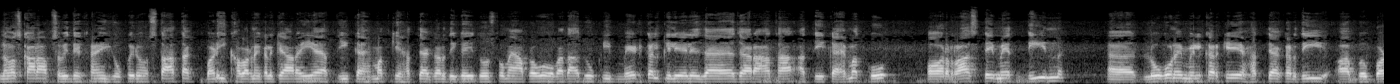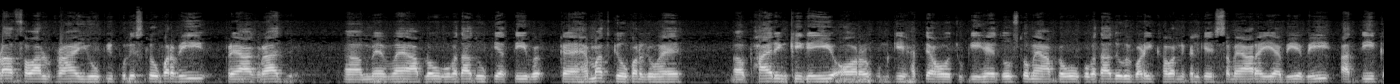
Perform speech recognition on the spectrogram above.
नमस्कार, आप सभी देख रहे हैं यूपी नौस्ता तक बड़ी खबर निकल के आ रही है। अतीक अहमद की हत्या कर दी गई। दोस्तों, मैं आप लोगों को बता दूँ कि मेडिकल के लिए ले जाया जा रहा था अतीक अहमद को और रास्ते में तीन लोगों ने मिलकर के हत्या कर दी। अब बड़ा सवाल उठ रहा है। यूपी पुलिस के ऊपर भी प्रयागराज में मैं आप लोगों को बता दूँ कि अतीक अहमद के ऊपर जो है फायरिंग की गई और उनकी हत्या हो चुकी है। दोस्तों, मैं आप लोगों को बता दूँ कि बड़ी खबर निकल के इस समय आ रही है। अभी अभी अतीक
